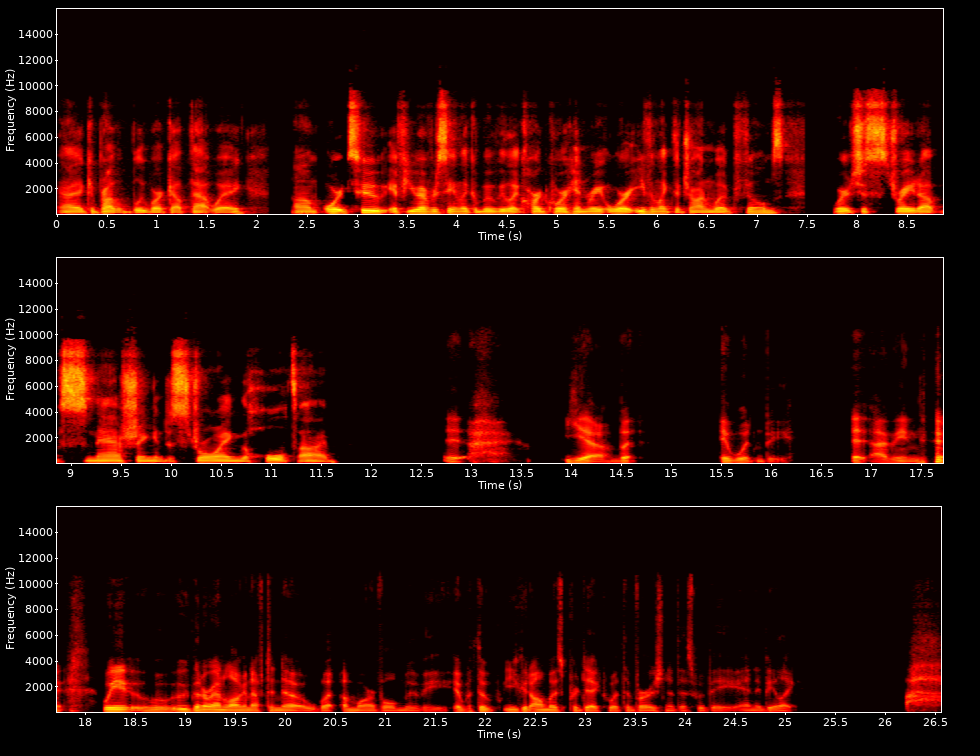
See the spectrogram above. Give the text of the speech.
Uh, it could probably work out that way. Um, or two, if you ever seen like a movie like Hardcore Henry, or even like the John Wick films, where it's just straight up smashing and destroying the whole time. It, yeah, but it wouldn't be. It, I mean, we we've been around long enough to know what a Marvel movie. It, with the you could almost predict what the version of this would be, and it'd be like, ah,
